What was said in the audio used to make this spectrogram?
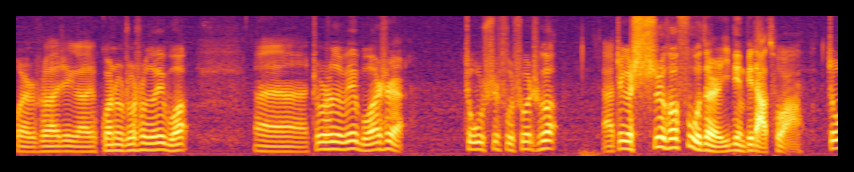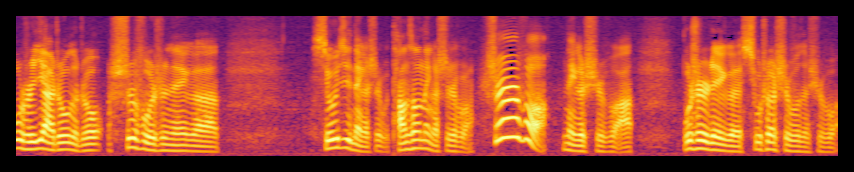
或者说这个关注周叔的微博。呃，周叔的微博是周师傅说车啊，这个师和傅字一定别打错啊。周是亚洲的周，师傅是那个《西游记》那个师傅，唐僧那个师傅，师傅那个师傅啊，不是这个修车师傅的师傅。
